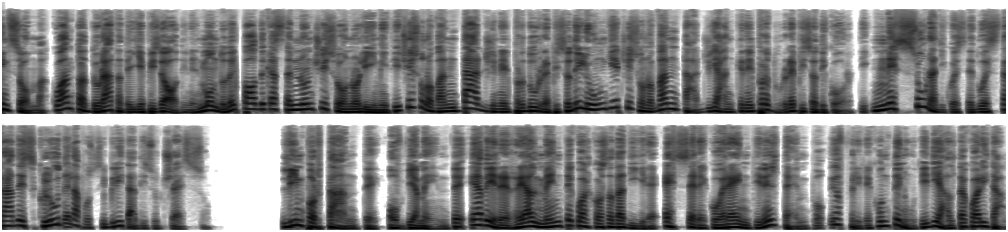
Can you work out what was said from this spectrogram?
Insomma, quanto a durata degli episodi nel mondo del podcast non ci sono limiti, ci sono vantaggi nel produrre episodi lunghi e ci sono vantaggi anche nel produrre episodi corti. Nessuna di queste due strade esclude la possibilità di successo. L'importante, ovviamente, è avere realmente qualcosa da dire, essere coerenti nel tempo e offrire contenuti di alta qualità.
